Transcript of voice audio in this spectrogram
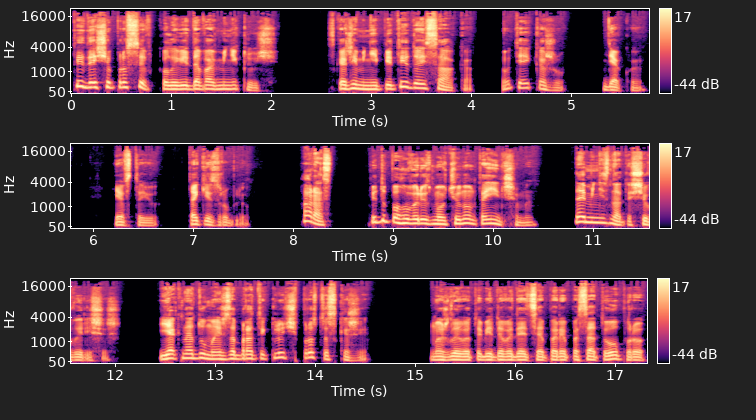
Ти дещо просив, коли віддавав мені ключ. Скажи мені піти до Ісаака. От я й кажу. Дякую. Я встаю. Так і зроблю. Гаразд, піду поговорю з мовчуном та іншими. Дай мені знати, що вирішиш. Як надумаєш забрати ключ, просто скажи. Можливо, тобі доведеться переписати опору,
